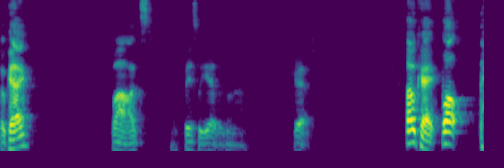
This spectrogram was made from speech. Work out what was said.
Okay? Wow, that's that's basically it, isn't it? Shit. Okay, well,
